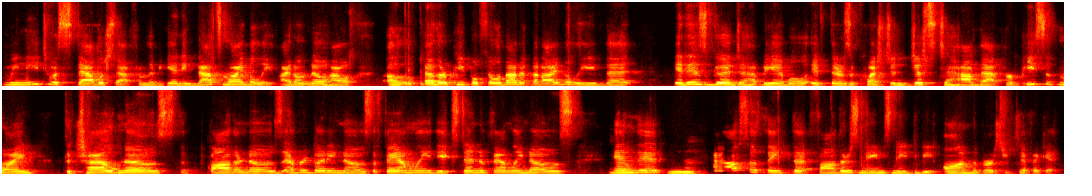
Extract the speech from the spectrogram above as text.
we need to establish that from the beginning. That's my belief. I don't know how uh, other people feel about it, but I believe that it is good to have- be able, if there's a question, just to have that for peace of mind. The child knows, the father knows, everybody knows, the family, the extended family knows. Yeah. And then Mhm. I also think that fathers' names need to be on the birth certificate.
